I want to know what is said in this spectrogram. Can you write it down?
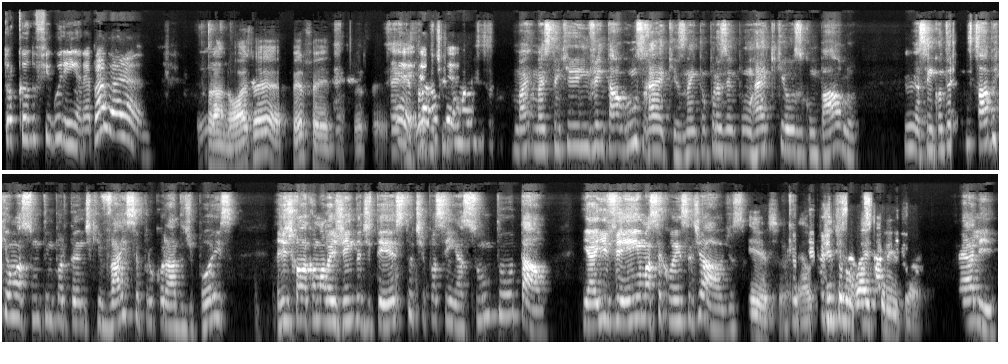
trocando figurinha, né? Para nós é perfeito. perfeito. É, é, é produtivo, é, mas, mas, mas, tem que inventar alguns hacks, né? Então, por exemplo, um hack que eu uso com o Paulo. Assim, quando a gente sabe que é um assunto importante que vai ser procurado depois, a gente coloca uma legenda de texto, tipo assim, assunto tal. E aí vem uma sequência de áudios. Isso. Porque é, o título vai escrito. É ali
